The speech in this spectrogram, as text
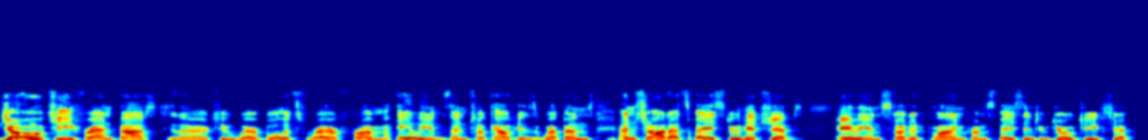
Joe Chief ran fast there to where bullets were from aliens and took out his weapons and shot at space to hit ships. Aliens started flying from space into Joe Chief's ship,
